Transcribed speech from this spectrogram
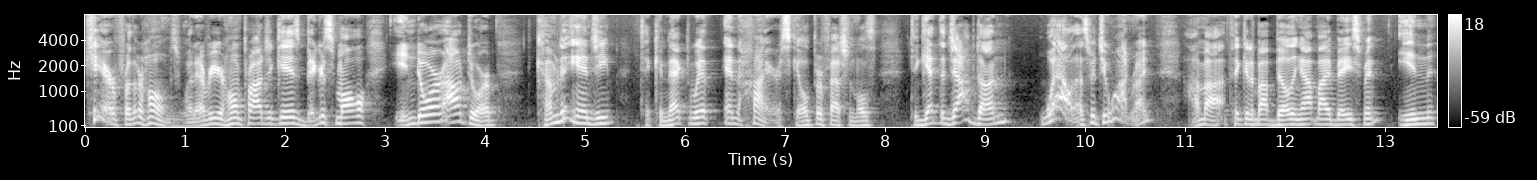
care for their homes. Whatever your home project is, big or small, indoor or outdoor, come to Angie to connect with and hire skilled professionals to get the job done well. That's what you want, right? I'm uh, thinking about building out my basement in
